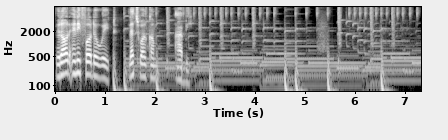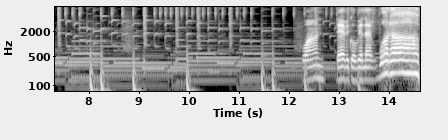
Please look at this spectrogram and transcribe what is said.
Without any further wait, let's welcome Abby. One, there we go. We're like, what up?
